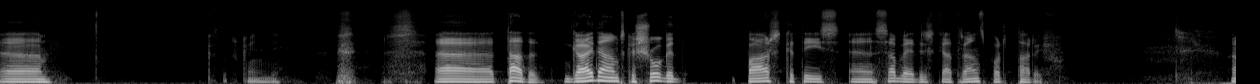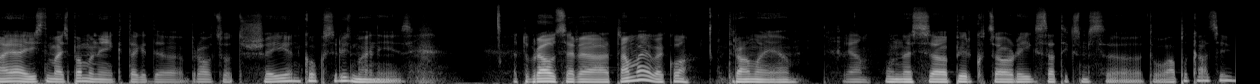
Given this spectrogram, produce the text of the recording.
uh, kas tas bija? uh, tātad, gaidāms, ka šogad pārskatīs uh, sabiedriskā transporta tarifu. Ah, jā, īstenībā es pamanīju, ka tagad, uh, braucot šeit, kaut kas ir izmainījies. tu brauc ar uh, tramvaju vai ko? Tramvajā. Jā. Un es uh, pirku caur Rīgas satiksmes uh, to aplikāciju.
